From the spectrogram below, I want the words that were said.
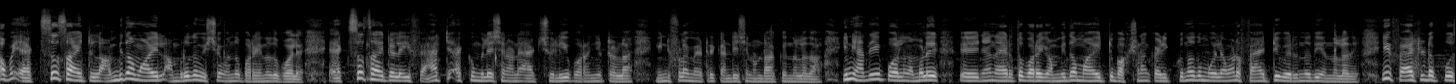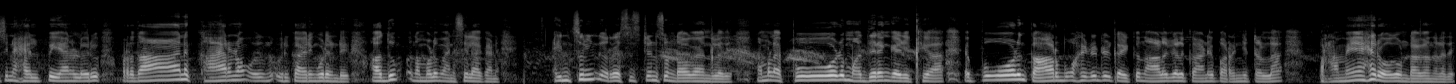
അപ്പോൾ എക്സസ് ആയിട്ടുള്ള അമിതമായാൽ അമൃതം വിഷം എന്ന് പറയുന്നത് പോലെ എക്സസ് ആയിട്ടുള്ള ഈ ഫാറ്റ് അക്യുമുലേഷൻ ആണ് ആക്ച്വലി പറഞ്ഞിട്ടുള്ള ഇൻഫ്ലമേറ്ററി കണ്ടീഷൻ ഉണ്ടാക്കുന്നുള്ളതാണ് ഇനി അതേപോലെ നമ്മൾ ഞാൻ നേരത്തെ പറയും അമിതമായിട്ട് ഭക്ഷണം കഴിക്കുന്നത് മൂലമാണ് ഫാറ്റ് വരുന്നത് എന്നുള്ളത്. ഈ ഫാറ്റ് ഡെപ്പോസിനെ ഹെൽപ്പ് ചെയ്യാനുള്ള ഒരു പ്രധാന കാരണം ഒരു കാര്യം കൂടെ ഉണ്ട്. അതും നമ്മൾ മനസ്സിലാക്കാണ്. ഇൻസുലിൻ റെസിസ്റ്റൻസ് ഉണ്ടാവുക എന്നുള്ളത്. നമ്മൾ എപ്പോഴും മധുരം കഴിക്കുക എപ്പോഴും കാർബോഹൈഡ്രേറ്റ് കഴിക്കുന്ന ആളുകൾക്കാണ് പറഞ്ഞിട്ടുള്ള പ്രമേഹ രോഗം ഉണ്ടാകുക എന്നുള്ളത്.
